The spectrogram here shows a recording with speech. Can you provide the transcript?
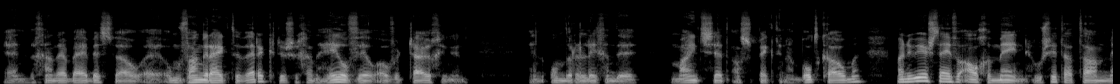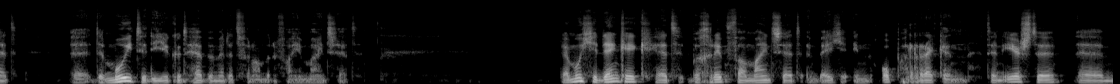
En we gaan daarbij best wel eh, omvangrijk te werk. Dus we gaan heel veel overtuigingen en onderliggende mindset aspecten aan bod komen. Maar nu eerst even algemeen. Hoe zit dat dan met eh, de moeite die je kunt hebben met het veranderen van je mindset? Daar moet je denk ik het begrip van mindset een beetje in oprekken. Ten eerste, ehm,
